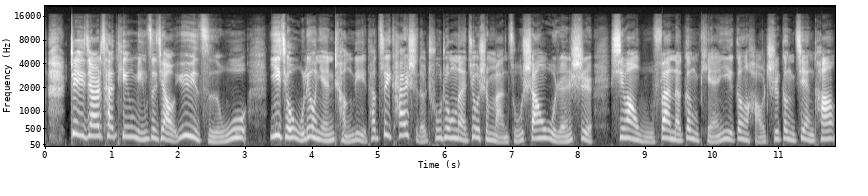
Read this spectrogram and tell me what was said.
这家餐厅名字叫玉子屋，一九五六年成立。它最开始的初衷呢，就是满足商务人士希望午饭呢更更便宜、更好吃、更健康。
